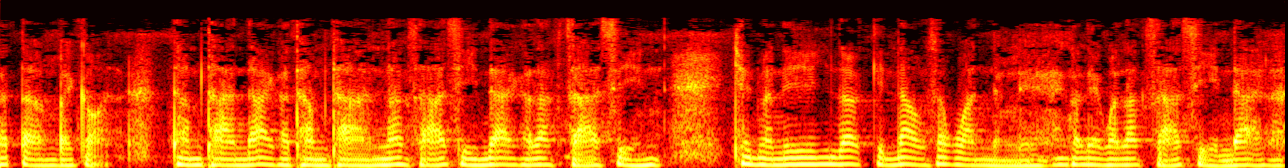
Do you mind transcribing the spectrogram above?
ก็เติมไปก่อนทำทานได้ก็ทำทาน รักษาศีลได้ก็รักษาศีล เช่นวันนี้เลิกกินเหล้าสักวันหนึ่งเนี่ยก็เรียกว่ารักษาศีลได้ละ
